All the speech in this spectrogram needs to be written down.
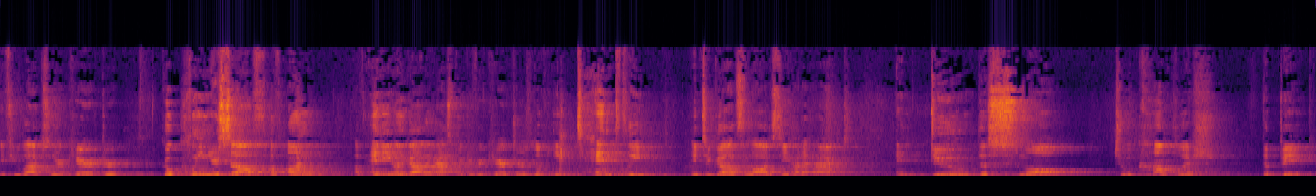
if you lapse in your character. Go clean yourself of, un, of any ungodly aspect of your character. Look intently into God's law to see how to act. And do the small to accomplish the big.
